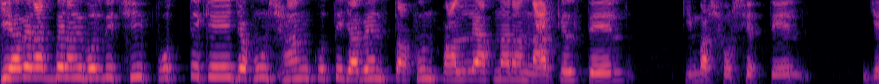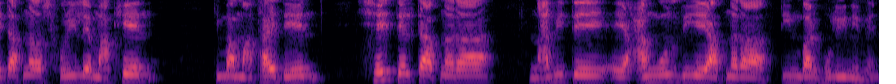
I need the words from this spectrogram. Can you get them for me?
কীভাবে রাখবেন আমি বলে দিচ্ছি, প্রত্যেকে যখন স্নান করতে যাবেন তখন পারলে আপনারা নারকেল তেল কিংবা সর্ষের তেল যেটা আপনারা শরীরে মাখেন কিংবা মাথায় দেন, সেই তেলটা আপনারা নাভিতে আঙুল দিয়ে আপনারা তিনবার বুলিয়ে নেবেন।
